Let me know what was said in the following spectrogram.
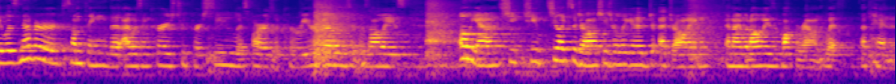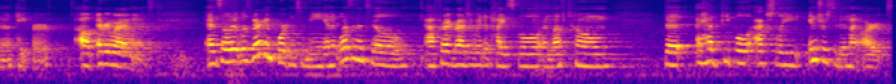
it was never something that I was encouraged to pursue as far as a career goes. It was always, oh yeah, she, she, she likes to draw, she's really good at drawing, and I would always walk around with a pen and a paper everywhere I went. And so it was very important to me, and it wasn't until after I graduated high school and left home that I had people actually interested in my art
